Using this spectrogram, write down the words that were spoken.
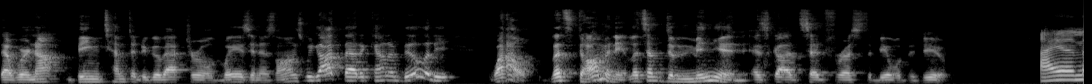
that we're not being tempted to go back to our old ways. And as long as we got that accountability, wow, let's dominate. Let's have dominion, as God said for us to be able to do. I am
